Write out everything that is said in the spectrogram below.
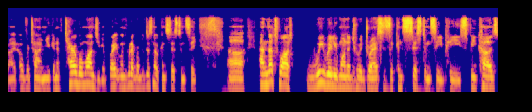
right? Over time you can have terrible ones you get great ones whatever but there's no consistency. Uh, and that's what we really wanted to address is the consistency piece because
